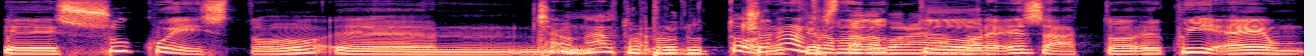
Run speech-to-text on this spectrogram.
Eh, su questo ehm, c'è un altro produttore. C'è un altro produttore, esatto. Eh, qui è un,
